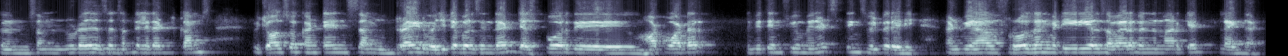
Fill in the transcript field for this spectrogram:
um, some noodles and something like that comes, which also contains some dried vegetables in that. Just pour the hot water within few minutes things will be ready. And we have frozen materials available in the market like that.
